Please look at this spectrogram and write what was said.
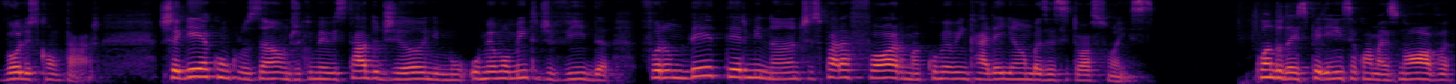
Vou lhes contar. Cheguei à conclusão de que o meu estado de ânimo, o meu momento de vida, foram determinantes para a forma como eu encarei ambas as situações. Quando da experiência com a mais nova,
